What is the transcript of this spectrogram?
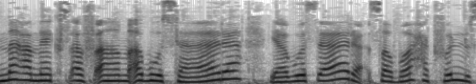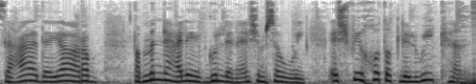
مع Mix FM. أبو سارة يا أبو سارة صباحك فل وسعادة يا رب. طمنا عليك. قل لنا إيش مسوي؟ إيش في خطط لل weekend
